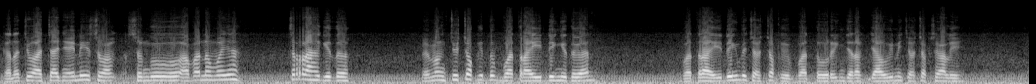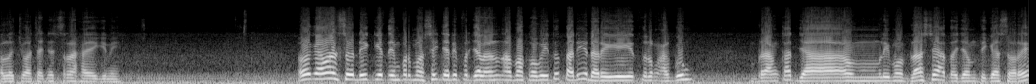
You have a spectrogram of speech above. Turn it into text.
Karena cuacanya ini su- sungguh apa namanya? cerah gitu. Memang cocok itu buat riding gitu kan. Buat riding itu cocok ya, buat touring jarak jauh ini cocok sekali. Kalau cuacanya cerah kayak gini. Oke kawan sedikit informasi. Jadi perjalanan Abah Kowi itu tadi dari Tulung Agung berangkat jam 15 ya atau jam 3 sore.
